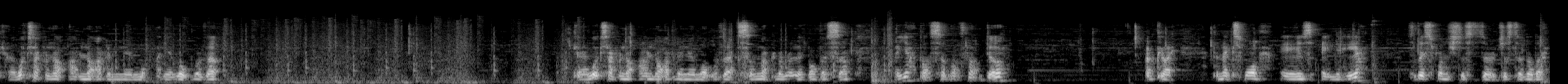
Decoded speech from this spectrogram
Okay, looks like I'm not, I'm not having any, any luck with it. Okay, looks like I'm not, I'm not having any luck with it, so I'm not going to really bother, so... Uh, yeah, that's it, that's that done. Okay, the next one is in here. So this one's just uh, just another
